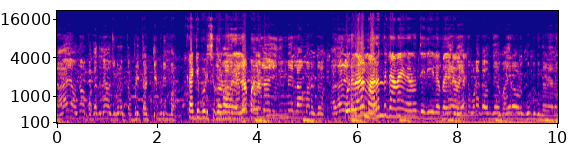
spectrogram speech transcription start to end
நாயை வந்து அவன் பக்கத்துலயே வச்சுக்கணும். அப்படி கட்டி பிடிப்பான். கட்டி பிடிச்சுக்கணும் எல்லாம் பண்ண இல்ல, எதுவுமே இல்லாம இருக்கும் அதான் ஒருவேளை மறந்துட்டானா என்னன்னு தெரியல பைரவன். நேத்து கூட காமிச்சேன் பைரவனை கூட்டுக்கு தானே அதை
